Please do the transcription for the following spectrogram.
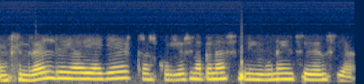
en general el día de ayer transcurrió sin apenas ninguna incidencia.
